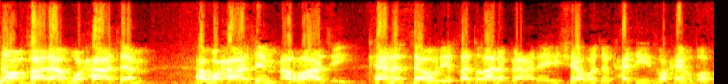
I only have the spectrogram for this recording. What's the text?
وقال أبو حاتم أبو حاتم الرازي كان الثوري قد غلب عليه شهوة الحديث وحفظه.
